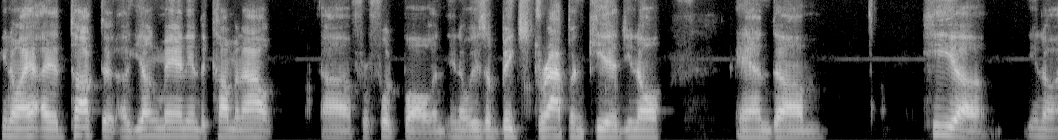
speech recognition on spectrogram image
you know, I, I had talked a, a young man into coming out uh, for football, and you know, he's a big strapping kid. You know, and um, he, uh, you know,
